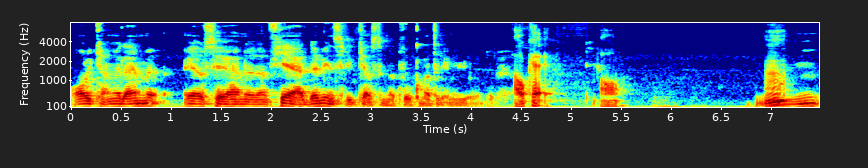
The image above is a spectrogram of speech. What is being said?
Arcangel M är, ser jag här nu, den fjärde vinstrikaste med 2,3 miljoner. Okej. Ja. Mm.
